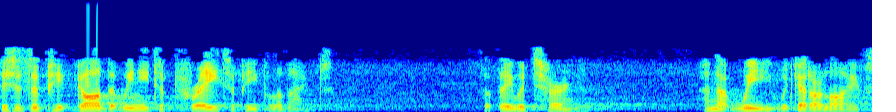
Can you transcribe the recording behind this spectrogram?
This is the God that we need to pray to people about. That they would turn and that we would get our lives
